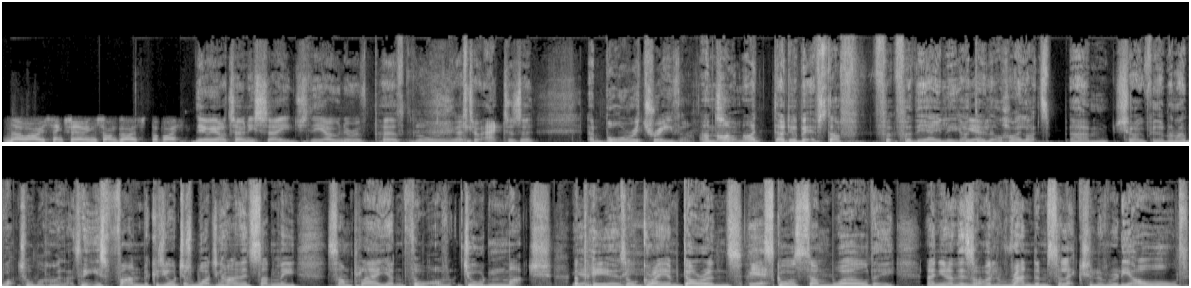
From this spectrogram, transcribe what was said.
No worries. Thanks for having us on, guys. Bye bye. There we are, Tony Sage, the owner of Perth Glory, who had to act as a, a ball retriever. Um, to- I, I, I do a bit of stuff for, for the A League. I do a little highlights um, show for them, and I watch all the highlights. And it is fun because you're just watching highlights, and then suddenly some player you hadn't thought of, Jordan Mutch, appears, or Graham Dorans Yeah. scores some worldie, and you know there's sort of a random selection of really old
